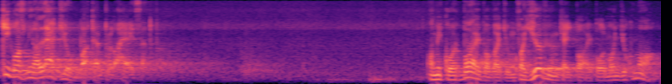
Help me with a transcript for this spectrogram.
kihozni a legjobbat ebből a helyzetből. Amikor bajba vagyunk, vagy jövünk egy bajból, mondjuk ma,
